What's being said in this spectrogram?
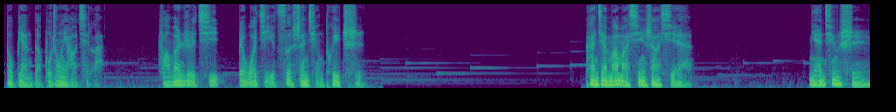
都变得不重要起来。访问日期被我几次申请推迟。看见妈妈信上写：“年轻时，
